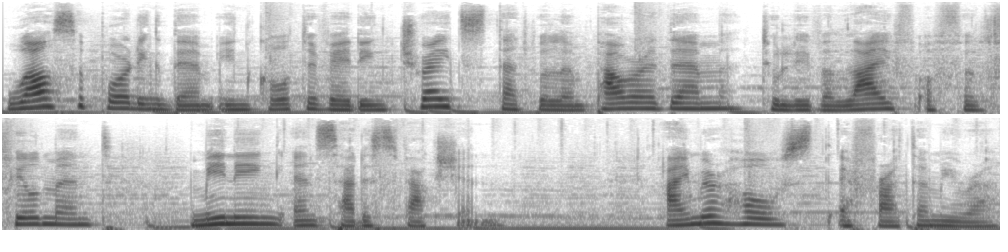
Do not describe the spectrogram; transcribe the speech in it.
while supporting them in cultivating traits that will empower them to live a life of fulfillment, meaning, and satisfaction. I'm your host, Efrata Mira.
